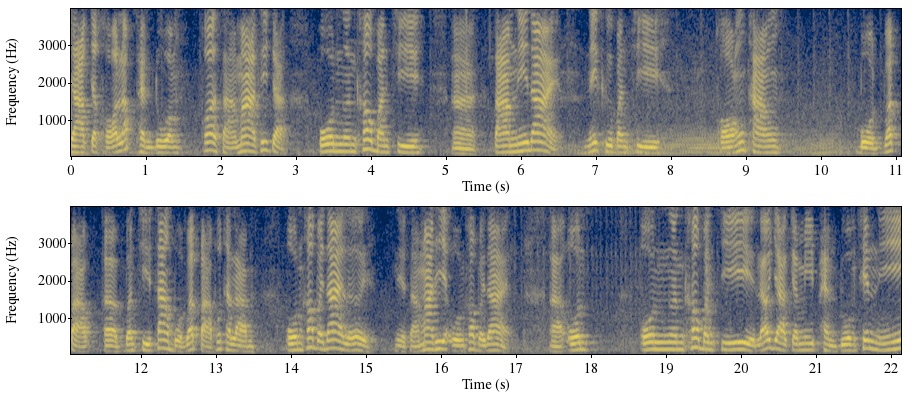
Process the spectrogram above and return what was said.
อยากจะขอรับแผ่นดวง ก็สามารถที่จะโอนเงินเข้าบัญชีตามนี้ได้ นี่คือบัญชี ของทางโบสถ์วัดป่าบัญชีสร้างโบสถ์วัดป่าพุทธาราม โอนเข้าไปได้เลยเนี่ยสามารถที่จะโอนเข้าไปได้อโอนโอนเงินเข้าบัญชี แล้วอยากจะมีแผ่นดวงเช่นนี้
